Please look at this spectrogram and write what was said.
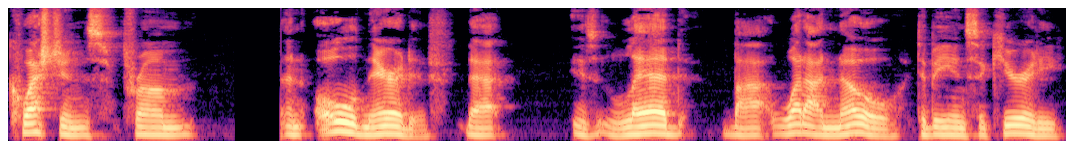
questions from an old narrative that is led by what i know to be insecurity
